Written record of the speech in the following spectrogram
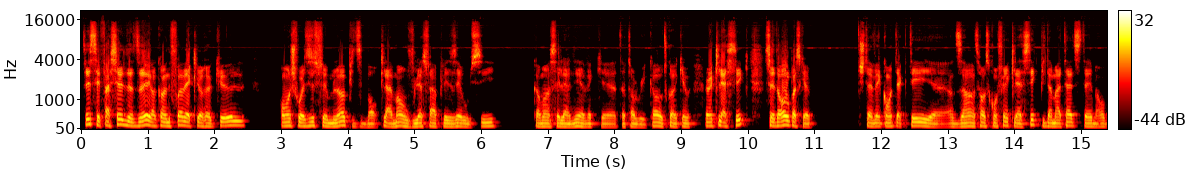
C'est facile de dire, encore une fois, avec le recul, on choisit ce film-là, puis dit bon, clairement, on voulait se faire plaisir aussi, commencer l'année avec euh, Total Recall, en tout cas avec un, classique. C'est drôle parce que je t'avais contacté euh, en disant est-ce qu'on fait un classique? Puis dans ma tête, c'était bon,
